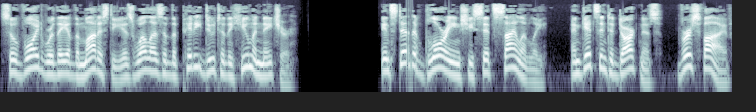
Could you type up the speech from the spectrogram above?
so void were they of the modesty as well as of the pity due to the human nature. Instead of glorying, she sits silently, and gets into darkness. Verse 5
